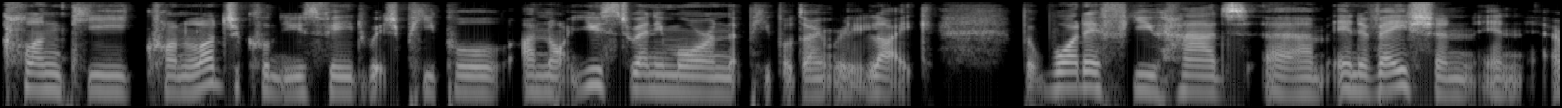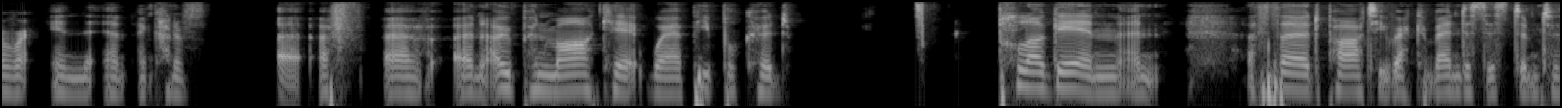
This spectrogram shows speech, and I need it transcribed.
clunky chronological newsfeed, which people are not used to anymore and that people don't really like. But what if you had um, innovation in a, in a kind of a, a, an open market where people could plug in an, a third party recommender system to,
